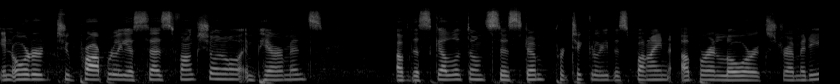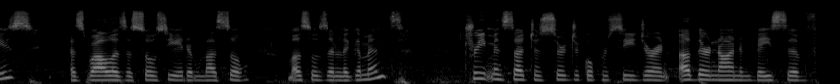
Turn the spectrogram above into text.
in order to properly assess functional impairments of the skeletal system, particularly the spine, upper and lower extremities, as well as associated muscle, muscles and ligaments. Treatments such as surgical procedure and other non-invasive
